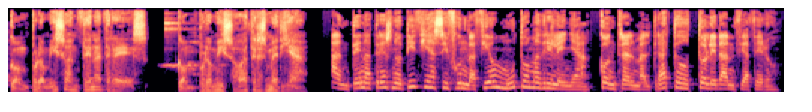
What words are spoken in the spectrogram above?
Compromiso Antena 3. Compromiso A3 Media. Antena 3 Noticias y Fundación Mutua Madrileña. Contra el maltrato, tolerancia cero.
